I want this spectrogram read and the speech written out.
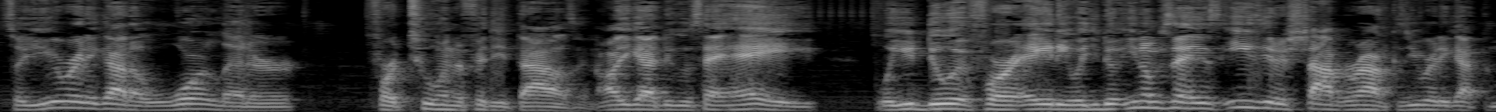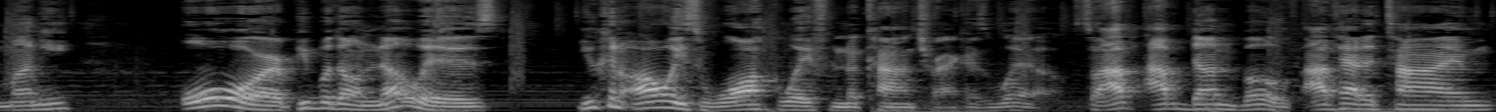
So you already got a war letter for two hundred fifty thousand. All you gotta do is say, "Hey, will you do it for eighty? Will you do?" You know what I'm saying? It's easier to shop around because you already got the money. Or people don't know is you can always walk away from the contract as well. So I've I've done both. I've had a time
